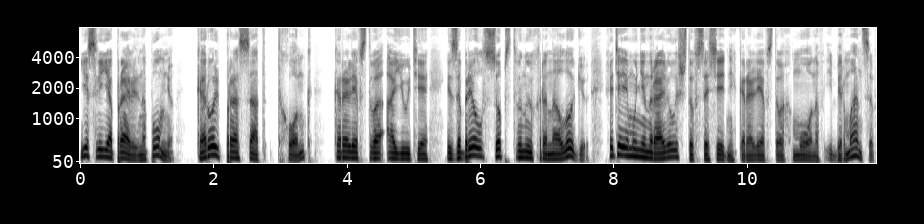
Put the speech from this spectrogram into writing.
Если я правильно помню, король Прасад Тхонг — королевства Аютия, изобрел собственную хронологию, хотя ему не нравилось, что в соседних королевствах монов и берманцев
